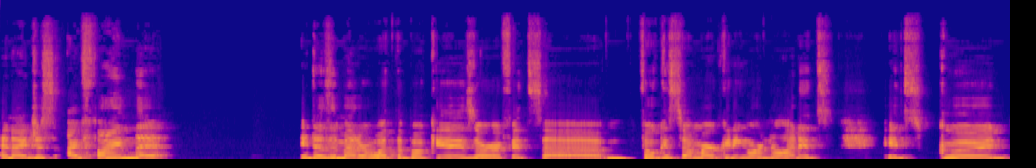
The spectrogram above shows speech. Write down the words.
and I just I find that it doesn't matter what the book is or if it's um, focused on marketing or not. It's it's good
